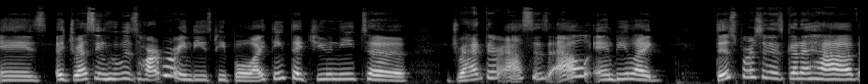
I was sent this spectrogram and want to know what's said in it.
is addressing who is harboring these people. I think that you need to drag their asses out and be like, this person is to have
